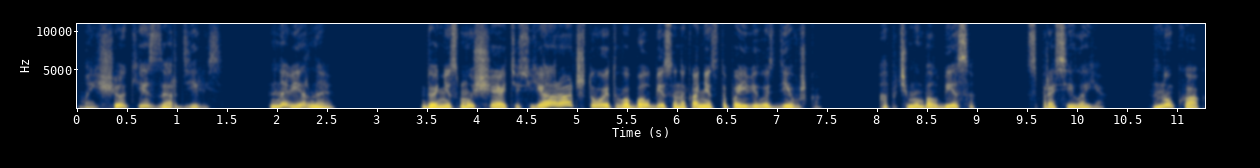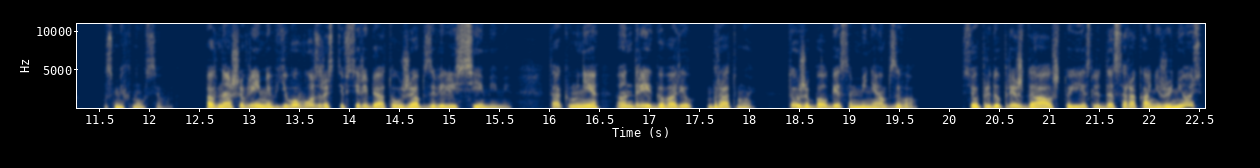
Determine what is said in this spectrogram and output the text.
Мои щеки зарделись. «Наверное». «Да не смущайтесь, я рад, что у этого балбеса наконец-то появилась девушка». «А почему балбеса?» — спросила я. «Ну как?» — усмехнулся он. А в наше время в его возрасте все ребята уже обзавелись семьями. Так мне Андрей говорил, брат мой, тоже балбесом меня обзывал. Все предупреждал, что если до сорока не женюсь,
